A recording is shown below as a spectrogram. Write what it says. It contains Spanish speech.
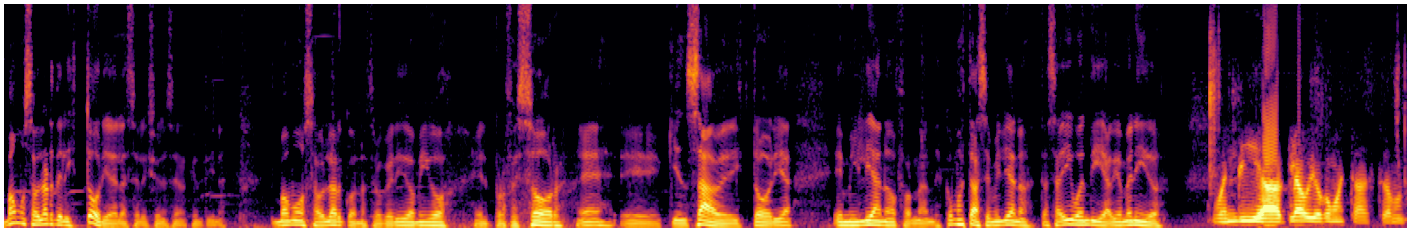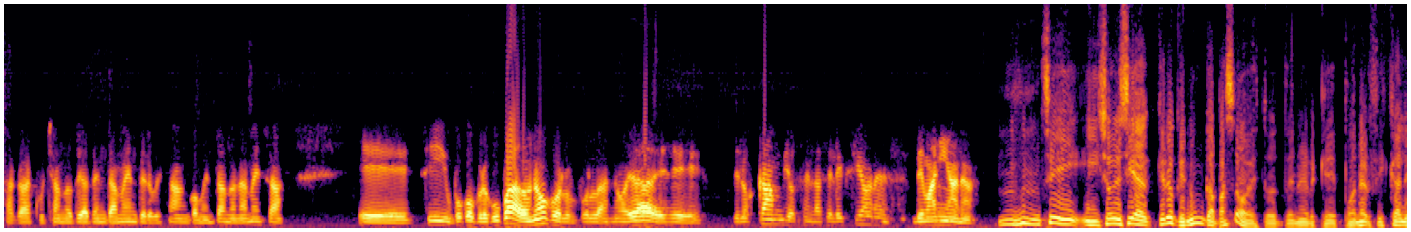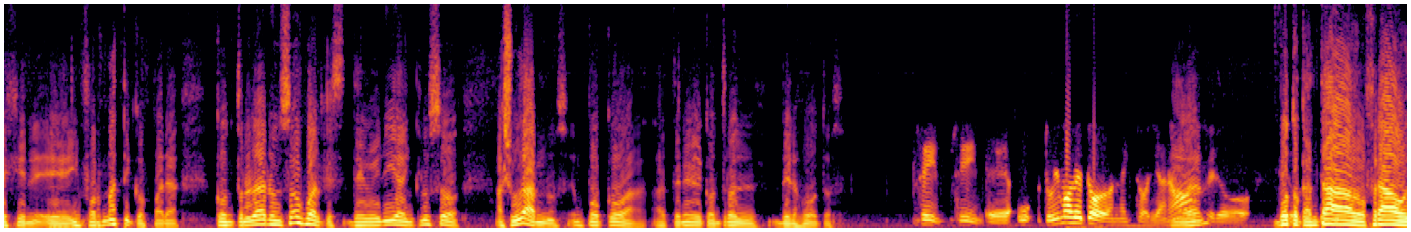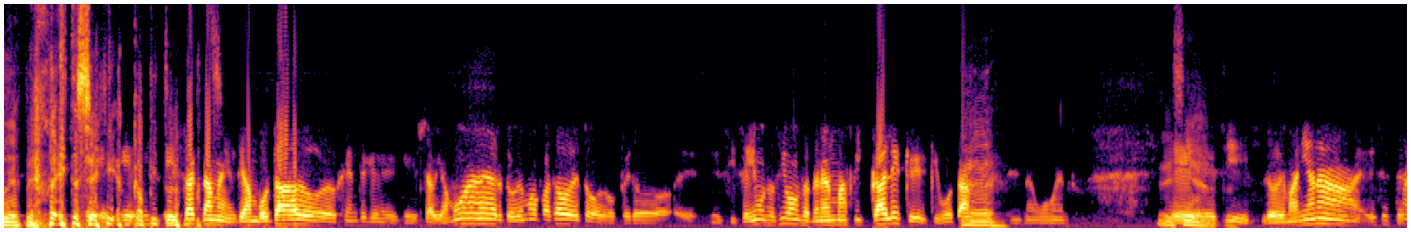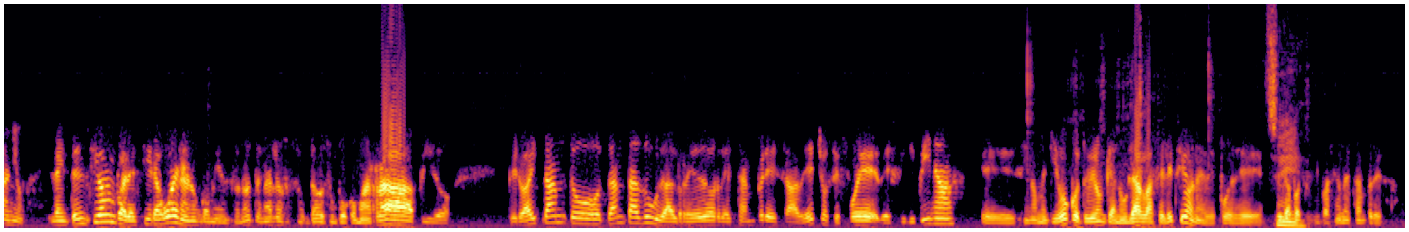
vamos a hablar de la historia de las elecciones en Argentina. Vamos a hablar con nuestro querido amigo, el profesor, eh, eh, quien sabe de historia, Emiliano Fernández. ¿Cómo estás, Emiliano? ¿Estás ahí? Buen día, bienvenido. Buen día, Claudio, ¿cómo estás? Estamos acá escuchándote atentamente lo que estaban comentando en la mesa. Eh, sí, un poco preocupado, ¿no? Por, por las novedades de, de los cambios en las elecciones de mañana. sí, y yo decía, creo que nunca pasó esto, tener que poner fiscales eh, informáticos para controlar un software que debería incluso ayudarnos un poco a, tener el control de los votos. Sí, sí, eh, tuvimos de todo en la historia, ¿no? Pero voto cantado, fraudes, pero este sería un capítulo. Exactamente, han votado gente que, ya había muerto, hemos pasado de todo, pero eh, si seguimos así vamos a tener más fiscales que, votantes eh. en algún momento. Eh, sí, lo de mañana es extraño. La intención pareciera buena en un comienzo, ¿no? Tener los resultados un poco más rápido, pero hay tanto tanta duda alrededor de esta empresa. De hecho, se fue de Filipinas, si no me equivoco, tuvieron que anular las elecciones después de la participación de esta empresa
